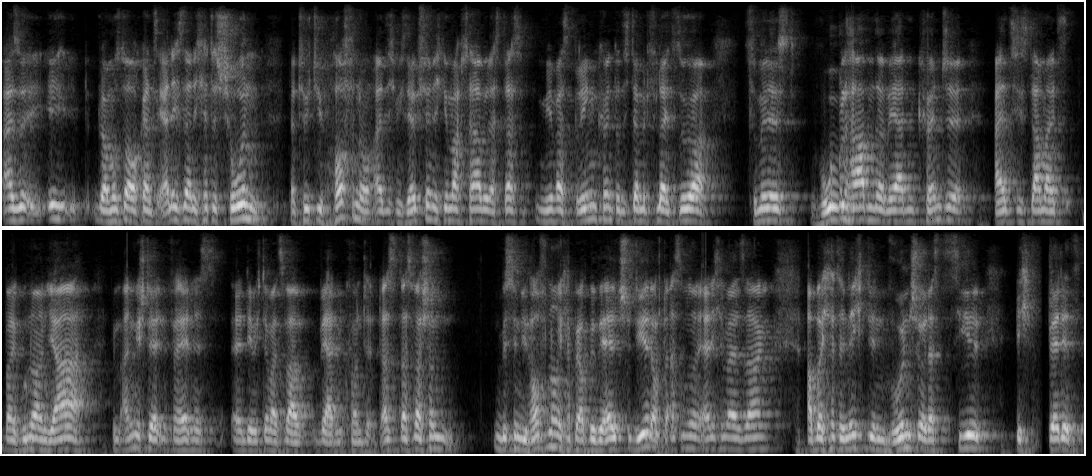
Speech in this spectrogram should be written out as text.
Also ich, da muss man auch ganz ehrlich sein, ich hatte schon natürlich die Hoffnung, als ich mich selbstständig gemacht habe, dass das mir was bringen könnte, dass ich damit vielleicht sogar zumindest wohlhabender werden könnte, als ich es damals bei Gunnar und Ja im Angestelltenverhältnis, in dem ich damals war, werden konnte. Das, das war schon ein bisschen die Hoffnung. Ich habe ja auch BWL studiert, auch das muss man ehrlicherweise sagen. Aber ich hatte nicht den Wunsch oder das Ziel, ich werde jetzt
